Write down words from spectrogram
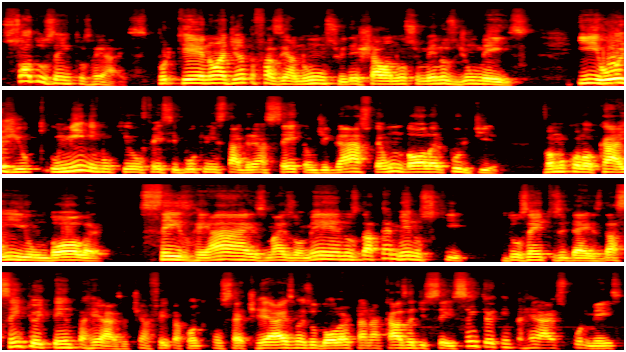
Só 200 reais. Porque não adianta fazer anúncio e deixar o anúncio menos de um mês e hoje, o, mínimo que o Facebook e o Instagram aceitam de gasto é um dólar por dia. Vamos colocar aí um dólar, seis reais, mais ou menos, dá até menos que 210, dá 180 reais. Eu tinha feito a conta com 7 reais, mas o dólar está na casa de 6, 180 reais por mês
